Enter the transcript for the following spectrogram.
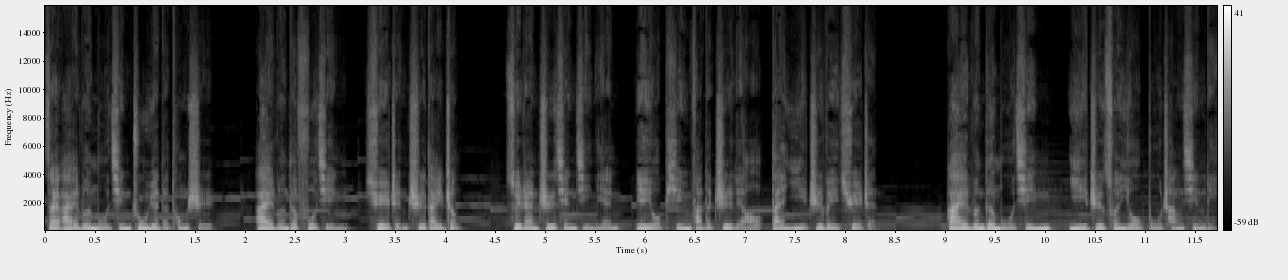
在艾伦母亲住院的同时，艾伦的父亲确诊痴呆症。虽然之前几年也有频繁的治疗，但一直未确诊。艾伦的母亲一直存有补偿心理，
